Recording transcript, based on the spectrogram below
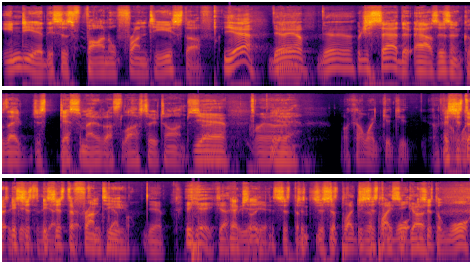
India, this is final frontier stuff, yeah, yeah, yeah, yeah, yeah. which is sad that ours isn't because they just decimated us the last two times. So, Yeah, know. Yeah. I can't wait to get you. It's just a- it's just- it's just a frontier. Yeah, yeah, exactly. Actually, yeah, yeah. it's just a, just, just a, it's pla- it's just a place a you go. It's just a walk.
